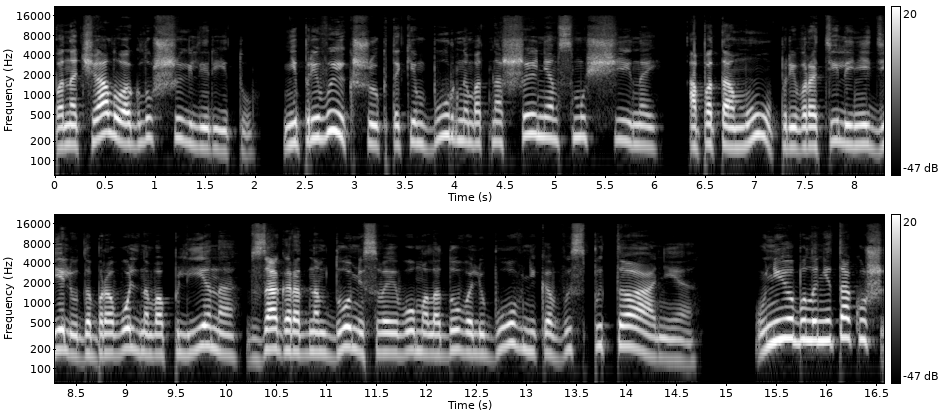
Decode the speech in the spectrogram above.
поначалу оглушили Риту, не привыкшую к таким бурным отношениям с мужчиной а потому превратили неделю добровольного плена в загородном доме своего молодого любовника в испытание. У нее было не так уж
